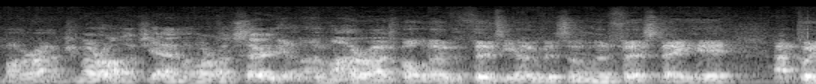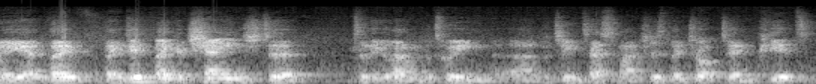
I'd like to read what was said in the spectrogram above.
Maharaj. Maharaj, yeah, Maharaj. So, Yeah, Maharaj bowled over 30 overs on the first day here at Pune. They, they did make a change to, to the 11 between uh, between test matches. They dropped in Piedt,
